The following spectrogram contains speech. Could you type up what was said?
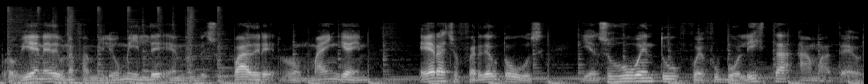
Proviene de una familia humilde en donde su padre, Romain Gain, era chofer de autobús y en su juventud fue futbolista amateur.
